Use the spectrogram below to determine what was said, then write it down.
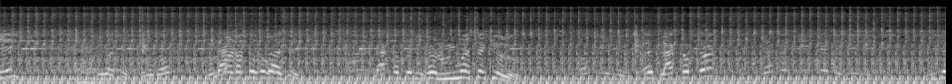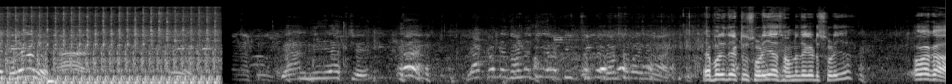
সে ধরোটা দে এ, রুই মাছটা কি হলো ব্ল্যাক টপটা নিচে চলে গেল জ্ঞান ভিজে যাচ্ছে ব্ল্যাক টপটা ধর না তুই আর ঠিক ঠিক ধরতে পারবি না এ প্রদীপ একটু সরে যা সামনে থেকে একটু সরে যা। ও কাকা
